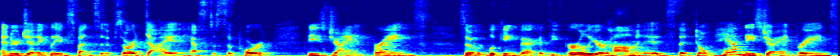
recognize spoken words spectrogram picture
energetically expensive. So our diet has to support these giant brains. So looking back at the earlier hominids that don't have these giant brains,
